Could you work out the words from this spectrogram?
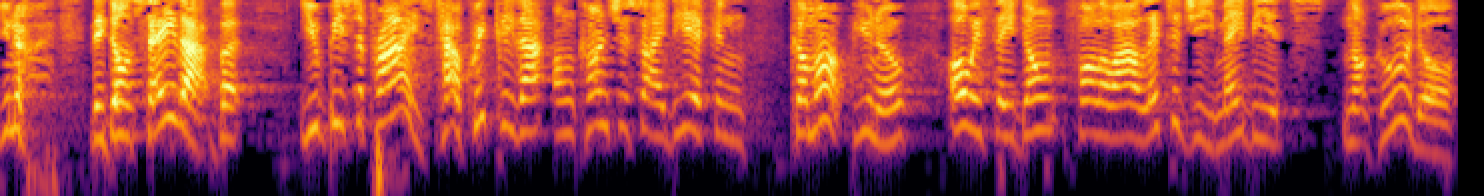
You know, they don't say that, but you'd be surprised how quickly that unconscious idea can come up. You know, oh, if they don't follow our liturgy, maybe it's not good, or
